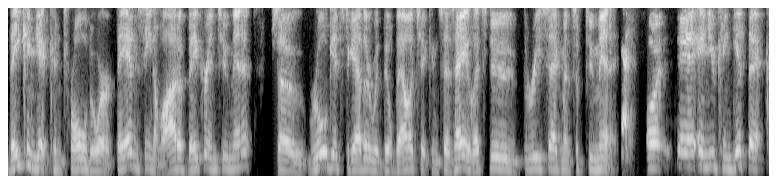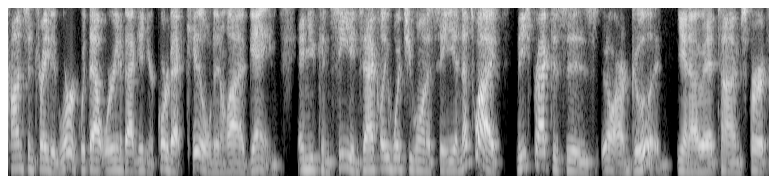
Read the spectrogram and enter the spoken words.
They can get controlled work. They hadn't seen a lot of Baker in two minutes. So Rhule gets together with Bill Belichick and says, "Hey, let's do three segments of two minutes." Yes. Or and you can get that concentrated work without worrying about getting your quarterback killed in a live game, and you can see exactly what you want to see, and that's why these practices are good, you know, at times for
